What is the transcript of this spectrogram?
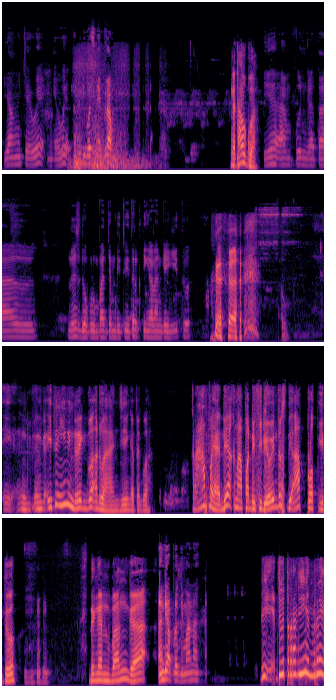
Yang cewek ngewe tapi dibuat snapgram. Nggak tahu gua. Ya ampun nggak tahu. Lu 24 jam di Twitter ketinggalan kayak gitu. Iya, eng- enggak itu ini dari gua. Aduh anjing kata gua. Kenapa ya? Dia kenapa di videoin terus diupload gitu dengan bangga Nanti upload di mana? di Twitter dia, Andre.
